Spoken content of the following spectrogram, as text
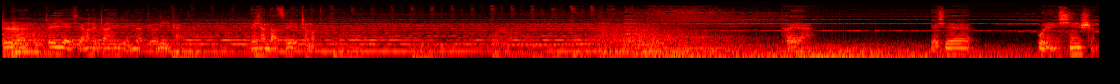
知，这叶翔是张一林的得力干将，没想到嘴也这么笨。特爷，有些不忍心是吗？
